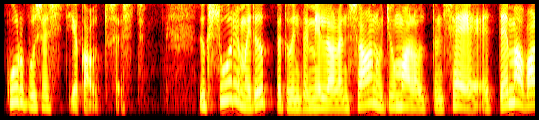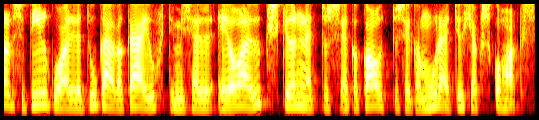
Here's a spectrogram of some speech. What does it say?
kurbusest ja kaotusest üks suurimaid õppetunde, mille olen saanud Jumalalt, on see, et tema valvsa pilgu all ja tugeva käe juhtimisel ei ole ükski õnnetus ega kaotus ega mure tühjaks kohaks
